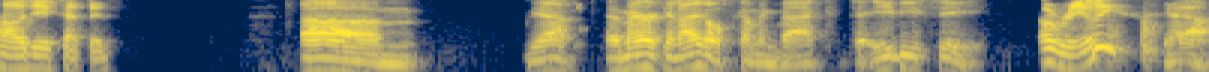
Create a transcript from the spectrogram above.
Apology accepted. Um, yeah, American Idol's coming back to ABC. Oh, really? Yeah,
